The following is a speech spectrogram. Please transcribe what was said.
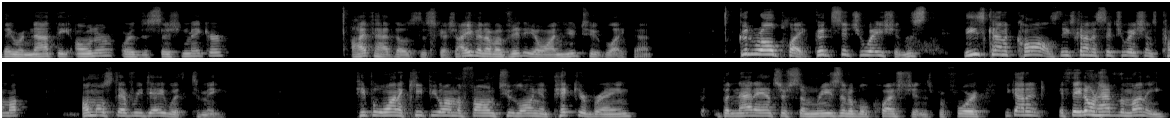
they were not the owner or decision maker? I've had those discussions. I even have a video on YouTube like that. Good role play, good situation. This, these kind of calls, these kind of situations come up almost every day with, to me. People want to keep you on the phone too long and pick your brain, but- not answer some reasonable questions before you gotta, if they don't have the money,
